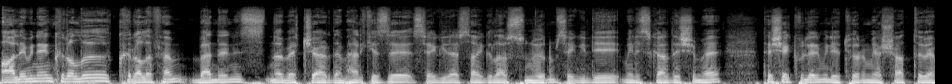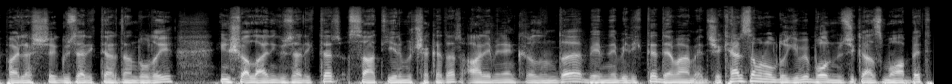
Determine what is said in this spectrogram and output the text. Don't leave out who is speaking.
Speaker 1: Alemin en kralı Kral Efem. Bendeniz Nöbetçi Erdem. Herkese sevgiler saygılar sunuyorum. Sevgili Melis kardeşime teşekkürlerimi iletiyorum yaşattığı ve paylaştığı güzelliklerden dolayı. İnşallah aynı güzellikler saat 23'e kadar Alemin en kralında benimle birlikte devam edecek. Her zaman olduğu gibi bol müzik az muhabbet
